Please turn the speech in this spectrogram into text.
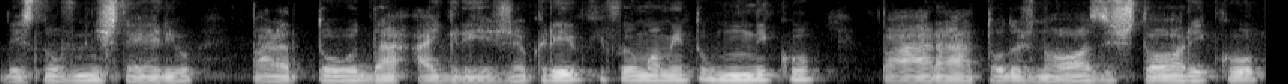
desse novo ministério para toda a igreja. Eu creio que foi um momento único para todos nós, histórico,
